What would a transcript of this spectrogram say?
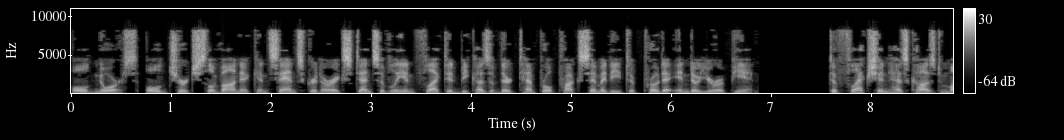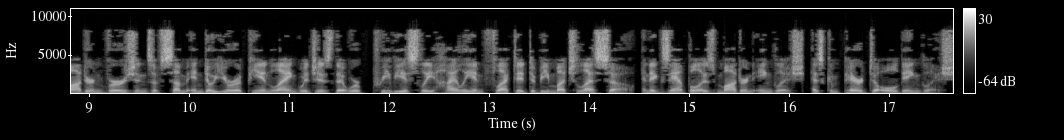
Old Norse, Old Church Slavonic and Sanskrit are extensively inflected because of their temporal proximity to Proto-Indo-European. Deflection has caused modern versions of some Indo-European languages that were previously highly inflected to be much less so, an example is Modern English, as compared to Old English.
